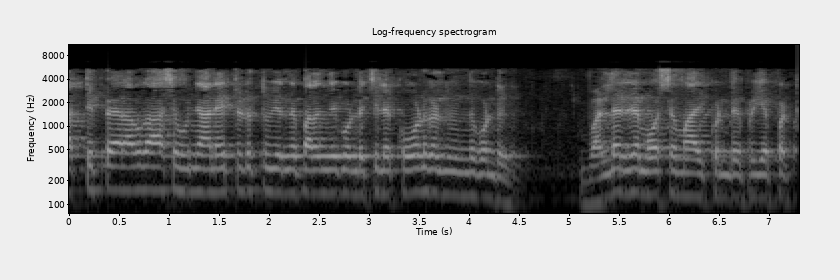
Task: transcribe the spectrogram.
അട്ടിപ്പേർ അവകാശവും ഞാൻ ഏറ്റെടുത്തു എന്ന് പറഞ്ഞുകൊണ്ട് ചില കോണുകളിൽ നിന്നുകൊണ്ട് വളരെ മോശമായിക്കൊണ്ട് പ്രിയപ്പെട്ട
